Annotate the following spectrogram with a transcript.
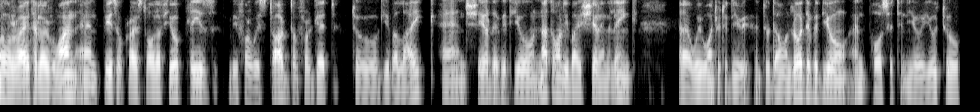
All right, hello everyone, and peace of Christ to all of you. Please, before we start, don't forget to give a like and share the video. Not only by sharing the link, uh, we want you to do to download the video and post it in your YouTube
